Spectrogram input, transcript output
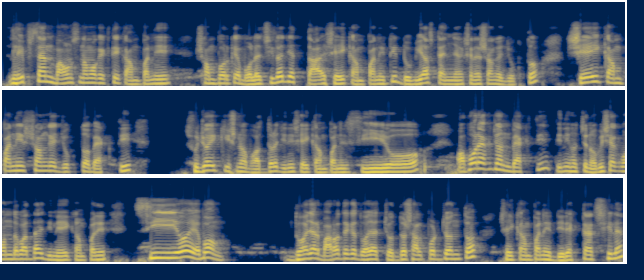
লিপস অ্যান্ড বাউন্স নামক একটি কোম্পানি সম্পর্কে বলেছিল যে তা, সেই কোম্পানিটি ডুবিয়াস ট্রানজাকশনের সঙ্গে যুক্ত। সেই কোম্পানির সঙ্গে যুক্ত ব্যক্তি সুজয় কৃষ্ণ ভদ্র, যিনি সেই কোম্পানির সিইও অপর একজন ব্যক্তি, তিনি হচ্ছেন অভিষেক বন্দ্যোপাধ্যায়, যিনি এই কোম্পানির সিইও এবং দু বারো থেকে দু হাজার চোদ্দ সাল পর্যন্ত সেই কোম্পানির ডিরেক্টর ছিলেন।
